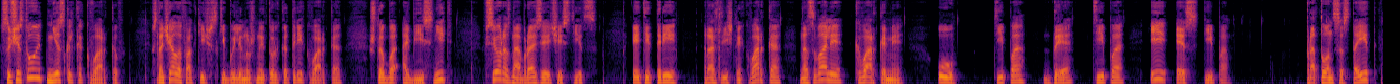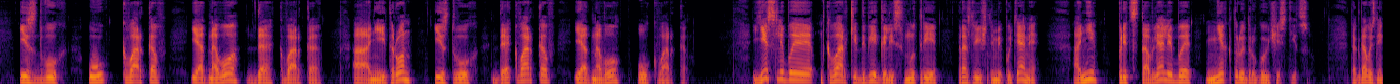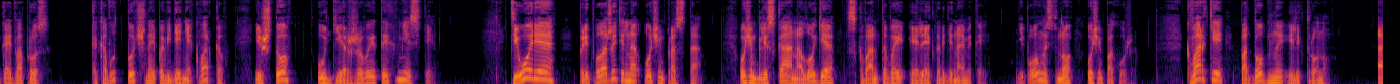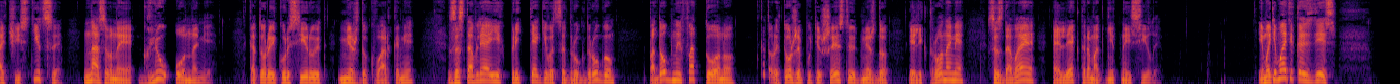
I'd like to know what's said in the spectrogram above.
Существует несколько кварков. Сначала фактически были нужны только три кварка, чтобы объяснить все разнообразие частиц. Эти три различных кварка назвали кварками У типа, Д типа и С типа. Протон состоит из двух У кварков и одного Д кварка, а нейтрон из двух Д кварков и одного У-кварка. Если бы кварки двигались внутри различными путями, они представляли бы некоторую другую частицу. Тогда возникает вопрос, каково точное поведение кварков и что удерживает их вместе? Теория предположительно очень проста. Очень близка аналогия с квантовой электродинамикой. Не полностью, но очень похожа. Кварки подобны электрону, а частицы, названные глюонами, которые курсируют между кварками, заставляя их притягиваться друг к другу, подобны фотону, который тоже путешествует между электронами, создавая электромагнитные силы. И математика здесь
